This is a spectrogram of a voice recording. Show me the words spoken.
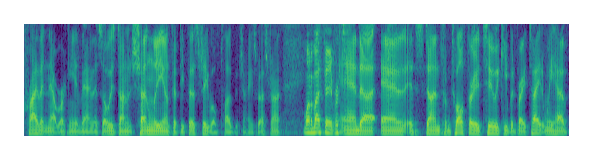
private networking event. It's always done at Shun Lee on 55th Street. We'll plug the Chinese restaurant. One of my favorites. And uh, and it's done from 12:30 to 2. We keep it very tight, and we have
